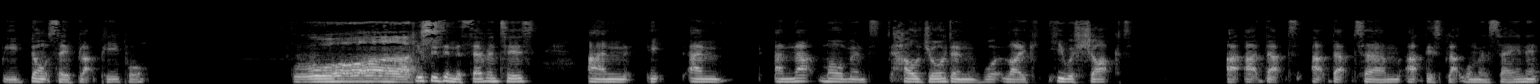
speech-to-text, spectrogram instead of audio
but you don't say black people. What? this is in the seventies, and it and and that moment, Hal Jordan, like he was shocked at, at that at that um at this black woman saying it.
